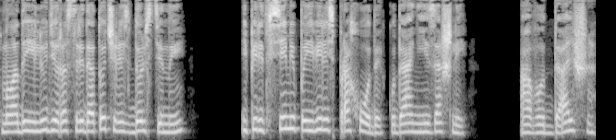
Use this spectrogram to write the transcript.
Молодые люди рассредоточились вдоль стены, и перед всеми появились проходы, куда они и зашли. А вот дальше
